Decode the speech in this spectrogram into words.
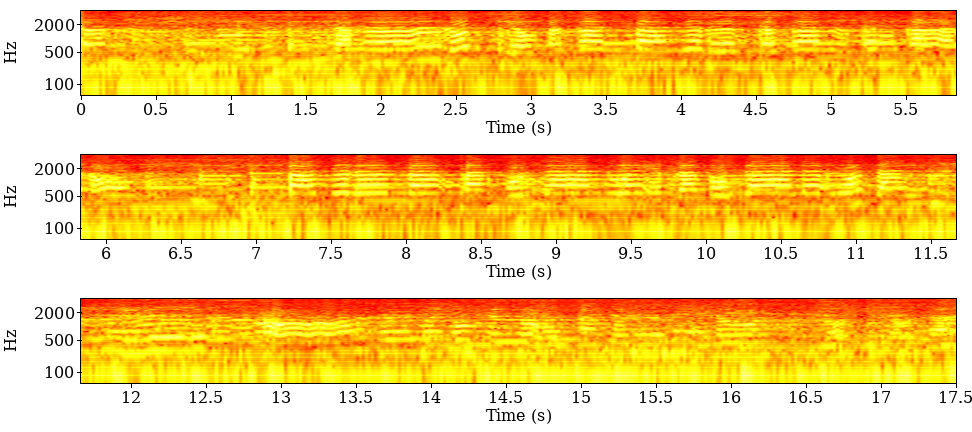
กันจะหารถเกี่ยวสักคันปานเจริญกับท่านคุ้มค่าน้องพี่ปานเจริญสร้างสรรค์ผลงานด้วยประสบการณ์และหัวใจที่มีขอเชิญมาชมกันก่อนปานเจริญแน่นอน รถเกี่ยวชั้น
